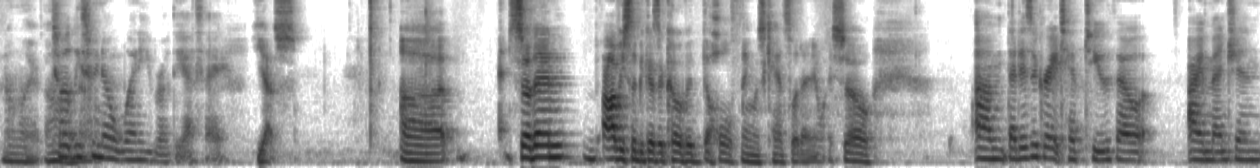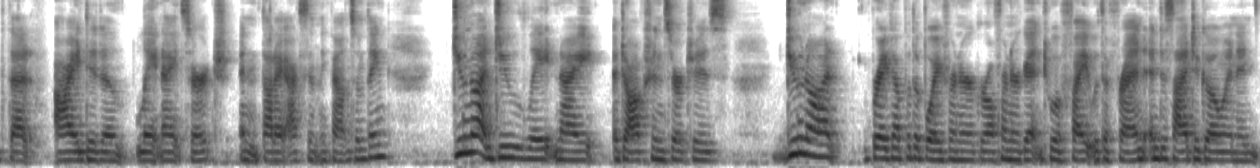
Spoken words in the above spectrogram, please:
And I'm like, oh, so at least no. we know when you wrote the essay Yes. Uh, so then, obviously, because of COVID, the whole thing was canceled anyway. So Um, that is a great tip too, though. I mentioned that I did a late night search and thought I accidentally found something. Do not do late night adoption searches. Do not break up with a boyfriend or a girlfriend or get into a fight with a friend and decide to go in and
